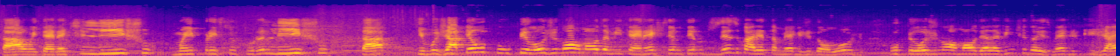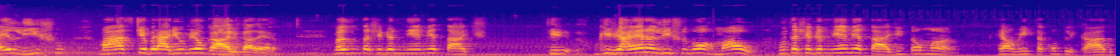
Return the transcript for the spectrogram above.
tá? Uma internet lixo, uma infraestrutura lixo, tá? Que já tem o, o upload normal da minha internet, tendo, tendo 240 MB de download, o upload normal dela é 22 MB, que já é lixo, mas quebraria o meu galho, galera. Mas não tá chegando nem a metade. Que, o que já era lixo normal, não tá chegando nem a metade. Então, mano, realmente tá complicado.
